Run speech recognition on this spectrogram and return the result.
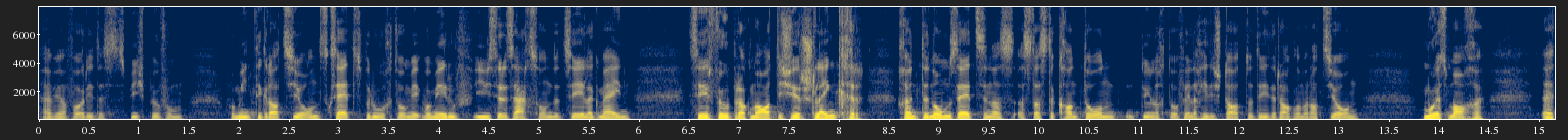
Ich habe ja vorhin das Beispiel vom, vom Integrationsgesetz gebraucht, wo wir, wo wir auf, unserer 600 Seelengemeinde sehr viel pragmatischer Schlenker könnten umsetzen, als, als das der Kanton natürlich hier vielleicht in der Stadt oder in der Agglomeration muss machen. Äh,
